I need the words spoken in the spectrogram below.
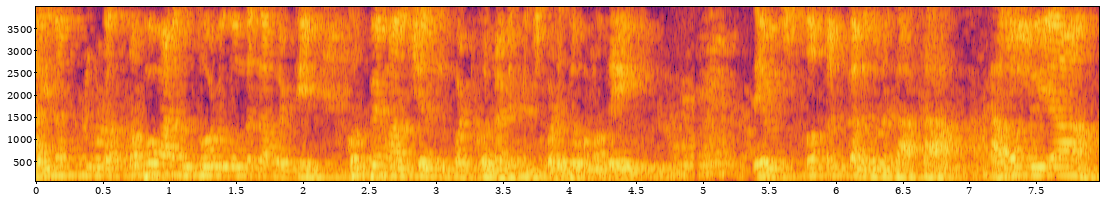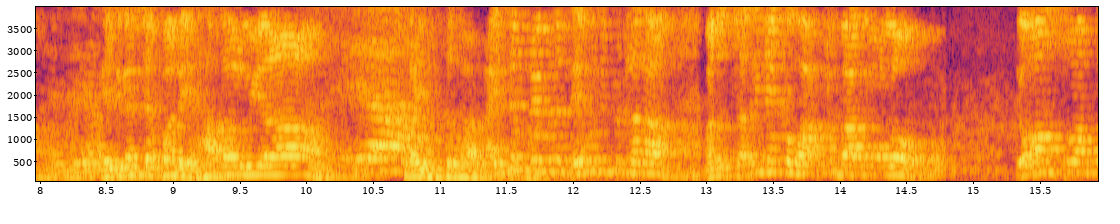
అయినప్పుడు కూడా కృప మనకు తోడుకుంది కాబట్టి కృపే మన చేతులు పట్టుకొని నడిపించబడుతూ ఉన్నది. దేవునికి స్తోత్రం కలుగును కాక హలలుయా గట్టిగా చెప్పాలి హలలుయా క్రైస్తలాడు అయితే ప్రేమ దేవుని బిడ్డలరా మనం చదివిన యొక్క వాక్య భాగంలో యోహాను స్వార్త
